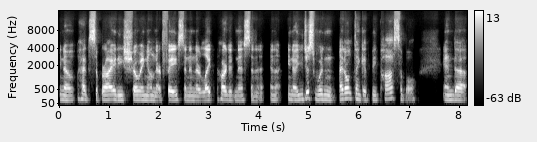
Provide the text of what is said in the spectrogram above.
you know had sobriety showing on their face and in their lightheartedness and and you know you just wouldn't i don't think it'd be possible and uh,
